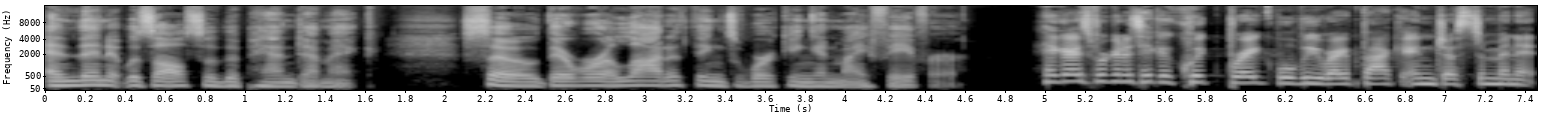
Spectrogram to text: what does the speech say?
And then it was also the pandemic. So there were a lot of things working in my favor. Hey guys, we're going to take a quick break. We'll be right back in just a minute.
